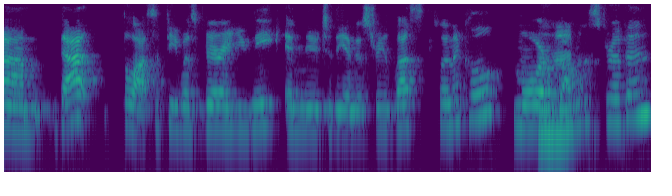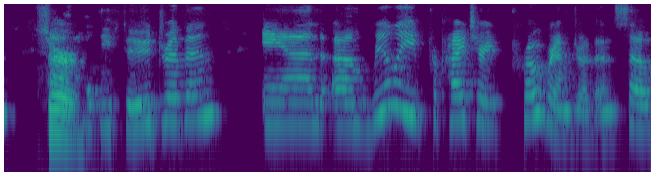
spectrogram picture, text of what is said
um, that philosophy was very unique and new to the industry, less clinical, more Mhm. wellness driven, Sure. um, healthy food driven, and um, really proprietary program driven. So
